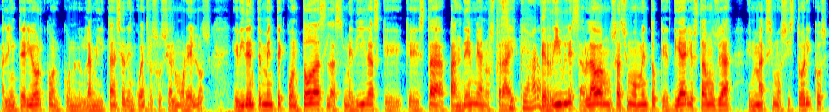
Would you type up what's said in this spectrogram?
al interior con, con, la militancia de Encuentro Social Morelos, evidentemente con todas las medidas que, que esta pandemia nos trae, terribles. Hablábamos hace un momento que diario estamos ya en máximos históricos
